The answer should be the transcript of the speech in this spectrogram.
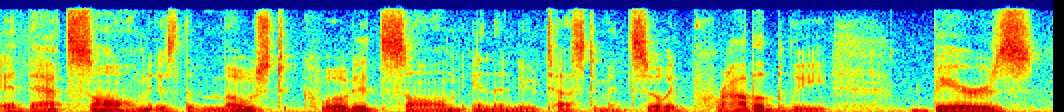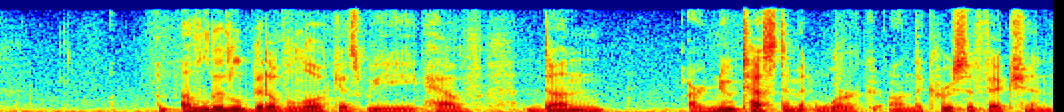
And that psalm is the most quoted psalm in the New Testament. So it probably bears a little bit of look as we have done our New Testament work on the crucifixion.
